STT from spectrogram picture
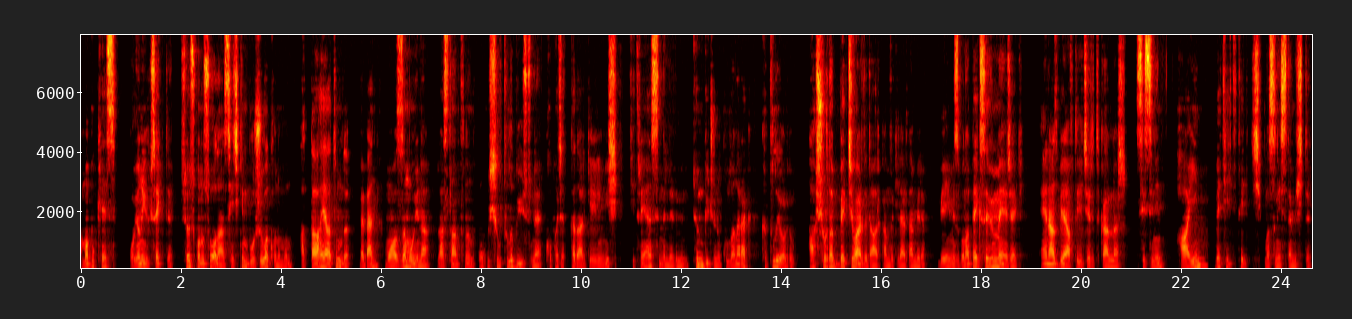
Ama bu kez oyunu yüksekti. Söz konusu olan seçkin burjuva konumum hatta hayatımdı ve ben muazzam oyuna, rastlantının o ışıltılı büyüsüne kopacak kadar gerilmiş, titreyen sinirlerimin tüm gücünü kullanarak katılıyordum. Ah şurada bir bekçi var dedi arkamdakilerden biri. Beyimiz buna pek sevinmeyecek. En az bir hafta içeri tıkarlar. Sesinin hain ve tehdit edici çıkmasını istemişti.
